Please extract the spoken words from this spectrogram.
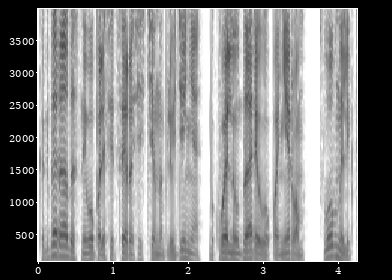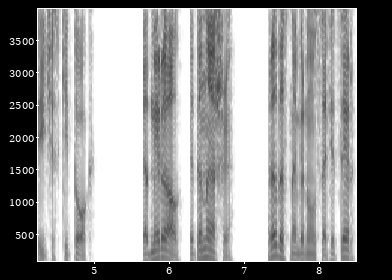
когда радостный вопль офицера систем наблюдения буквально ударил его по нервам, словно электрический ток. «Адмирал, это наши!» Радостно обернулся офицер,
